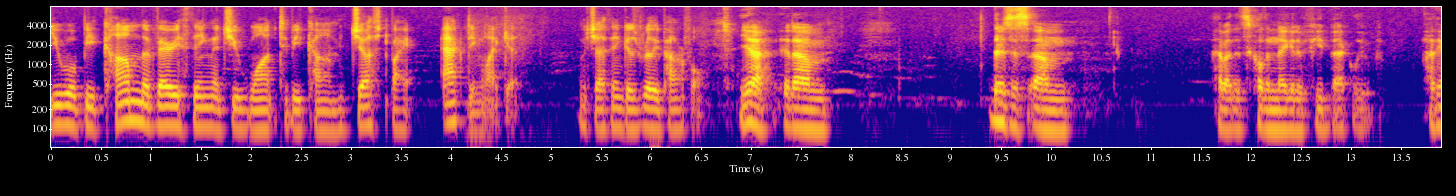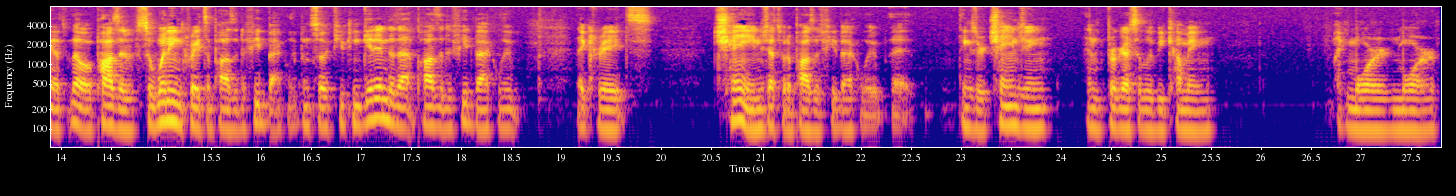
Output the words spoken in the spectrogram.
you will become the very thing that you want to become just by acting like it, which I think is really powerful. Yeah, it um. There's this um. How about this? It's called a negative feedback loop. I think that's no a positive. So winning creates a positive feedback loop, and so if you can get into that positive feedback loop, that creates change. That's what a positive feedback loop. That things are changing and progressively becoming like more and more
